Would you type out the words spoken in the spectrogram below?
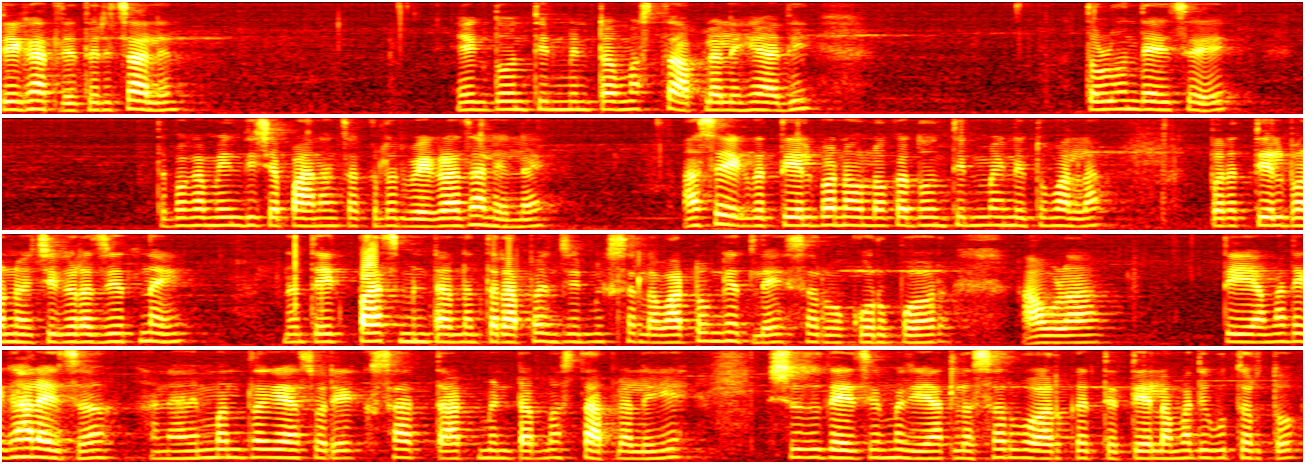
ते घातले तरी चालेल. एक दोन तीन मिनटं मस्त आपल्याला हे आधी तळून द्यायचं आहे तर बघा मेहंदीच्या पानांचा कलर वेगळा झालेला आहे. असं एकदा तेल बनवलं का दोन तीन महिने तुम्हाला परत तेल बनवायची गरज येत नाही. नंतर एक पाच मिनटानंतर आपण जे मिक्सरला वाटून घेतले सर्व कोरपड आवळा ते यामध्ये घालायचं. आणि आणि मंद गॅसवर एक सात ते आठ मिनटं मस्त आपल्याला हे शिजू द्यायचे म्हणजे यातला सर्व अर्क त्या तेलामध्ये उतरतो.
